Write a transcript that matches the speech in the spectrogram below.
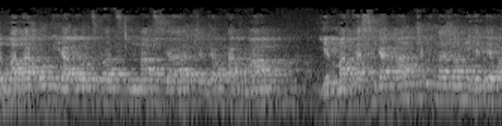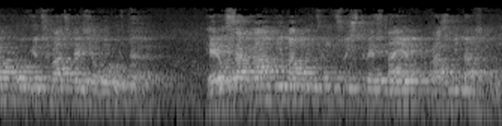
նպատակով իրագործված իննացիա շրջափակման եւ մարդասիրական ճգնաժամի հետևանքով յուծված մեր ժողովուրդը հերոսական դիմադրություն ցույց տվեց նաեւ ռազմի դաշտում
